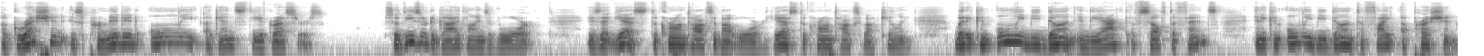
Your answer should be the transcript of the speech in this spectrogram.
Aggression is permitted only against the aggressors. So these are the guidelines of war. Is that yes, the Quran talks about war. Yes, the Quran talks about killing. But it can only be done in the act of self defense, and it can only be done to fight oppression.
